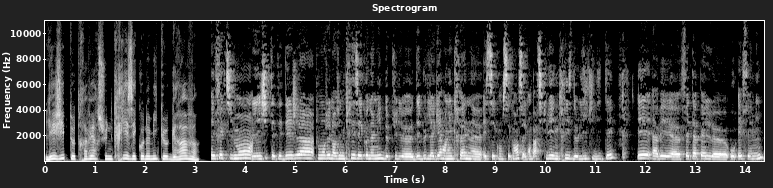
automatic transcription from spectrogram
l'Égypte traverse une crise économique grave. Effectivement, l'Égypte était déjà plongée dans une crise économique depuis le début de la guerre en Ukraine euh, et ses conséquences, en particulier une crise de liquidité, et avait euh, fait appel euh, au FMI.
